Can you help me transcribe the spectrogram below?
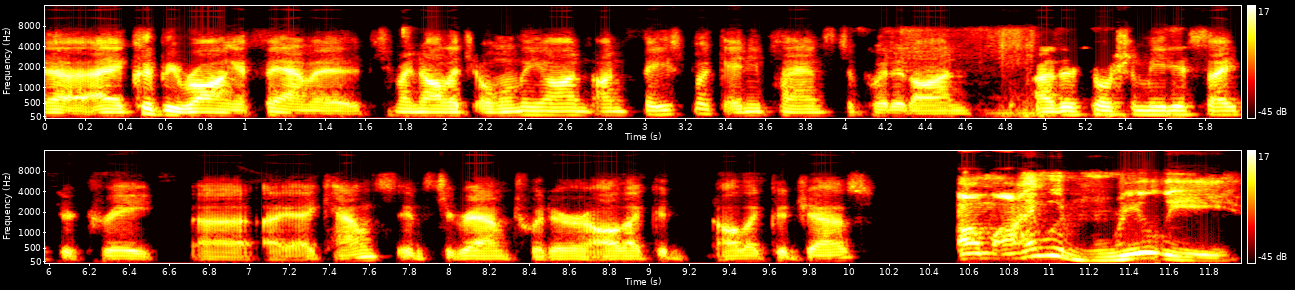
uh, I could be wrong if I am, uh, to my knowledge, only on on Facebook. Any plans to put it on other social media sites or create uh, accounts, Instagram, Twitter, all that good, all that good jazz? Um, I would really,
